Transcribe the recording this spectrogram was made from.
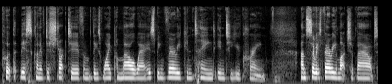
put this kind of destructive and these wiper malware it's been very contained into Ukraine. Mm. And so it's very much about,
